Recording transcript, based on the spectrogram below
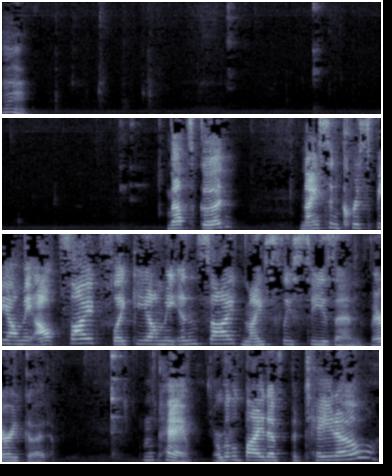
Mmm. That's good. Nice and crispy on the outside, flaky on the inside, nicely seasoned. Very good. Okay, a little bite of potato.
